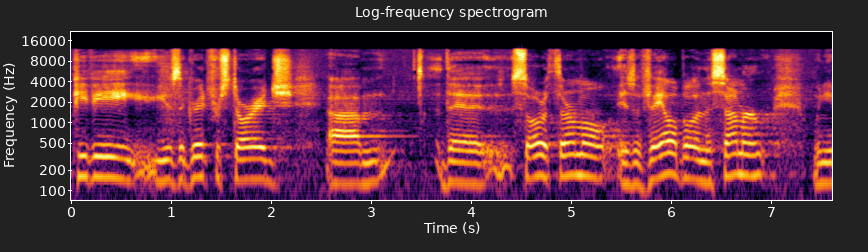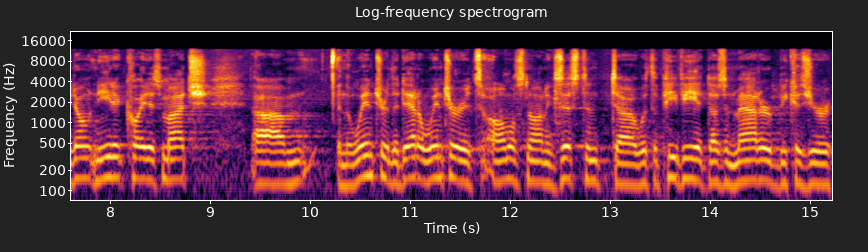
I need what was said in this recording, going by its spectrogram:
PV use the grid for storage. Um, the solar thermal is available in the summer when you don't need it quite as much. Um, in the winter, the dead of winter, it's almost non-existent. Uh, with the PV, it doesn't matter because you're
